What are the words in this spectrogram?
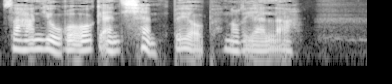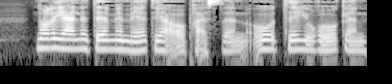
Så han gjorde òg en kjempejobb når det gjelder når det gjelder det med media og pressen. Og det gjorde òg en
